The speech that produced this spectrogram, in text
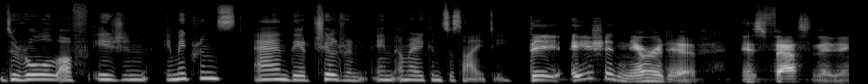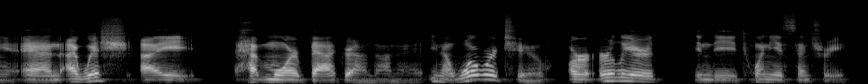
the role of Asian immigrants and their children in American society? The Asian narrative is fascinating, and I wish I have more background on it. You know, World War II or earlier in the 20th century,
